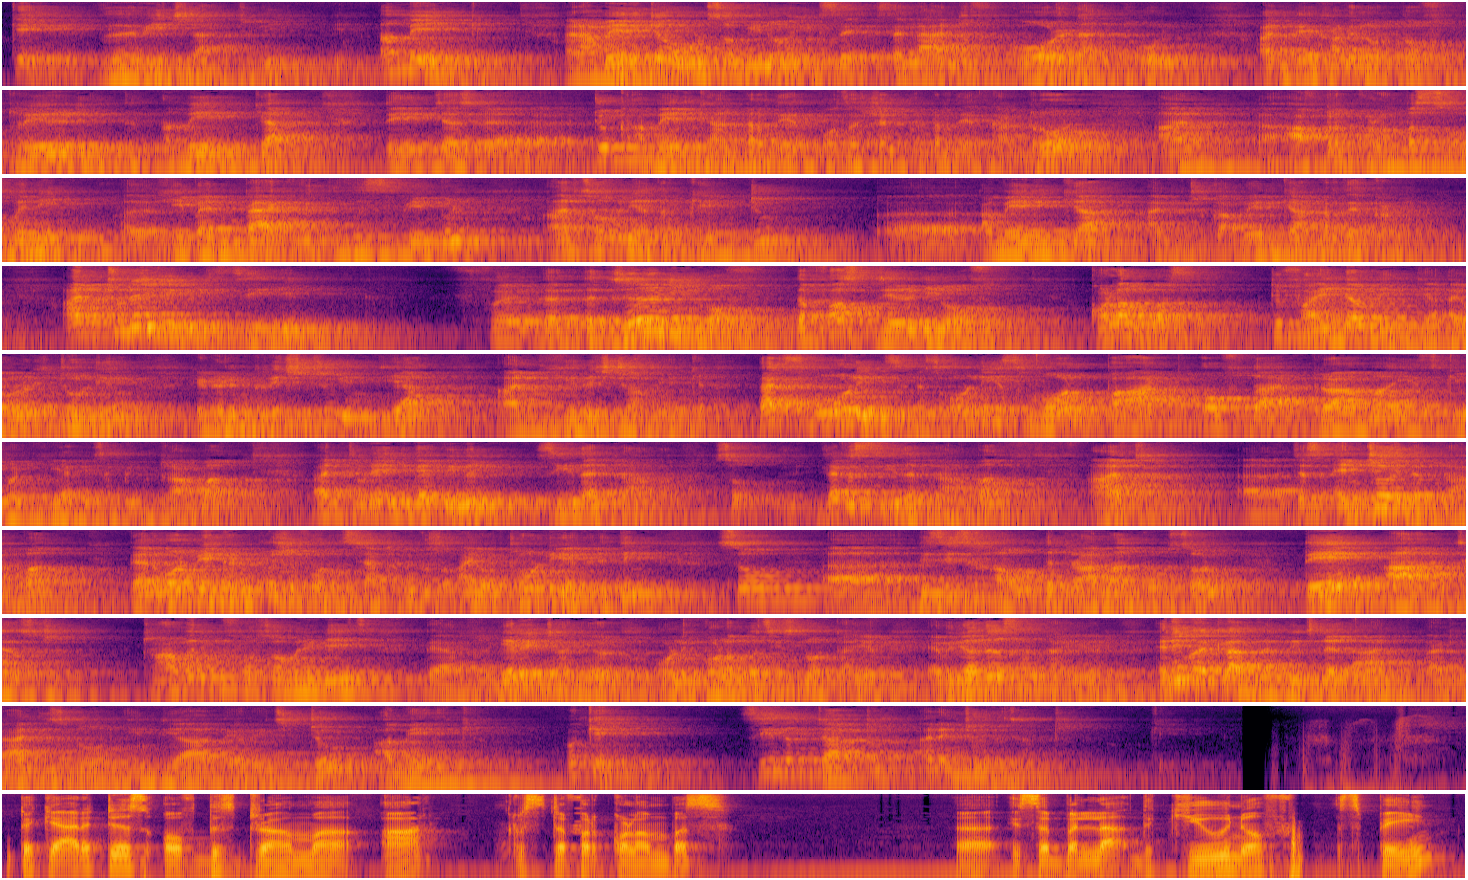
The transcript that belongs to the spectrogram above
Okay, they reached actually in America. And America also, we know, it's a, it's a land of gold and all. And they had a lot of trade with America. They just uh, took America under their possession, under their control. And uh, after Columbus, so many, uh, he went back with his people and so many other came to uh, America and took America under their control. And today we will see the, the journey of, the first journey of Columbus to find out India. I already told you, he didn't reach to India and he reached to America. That small incident, only a small part of that drama is given here. It's a big drama. And today anyway, we will see that drama. So let us see the drama and uh, just enjoy the drama. There won't be a conclusion for this chapter because I have told you everything. So uh, this is how the drama goes on. They are just traveling for so many days. They are really tired. Only Columbus is not tired. Every others are tired. Anyway, at last they reached a land. That land is known India. They reached to America. Okay. See the chapter and enjoy the chapter. Okay. The characters of this drama are Christopher Columbus, uh, Isabella, the Queen of Spain,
